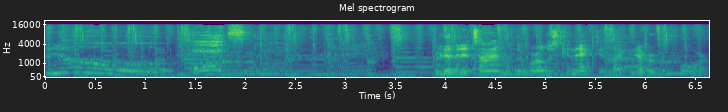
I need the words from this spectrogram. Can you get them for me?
Blue. Excellent. We live at a time when the world is connected like never before.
